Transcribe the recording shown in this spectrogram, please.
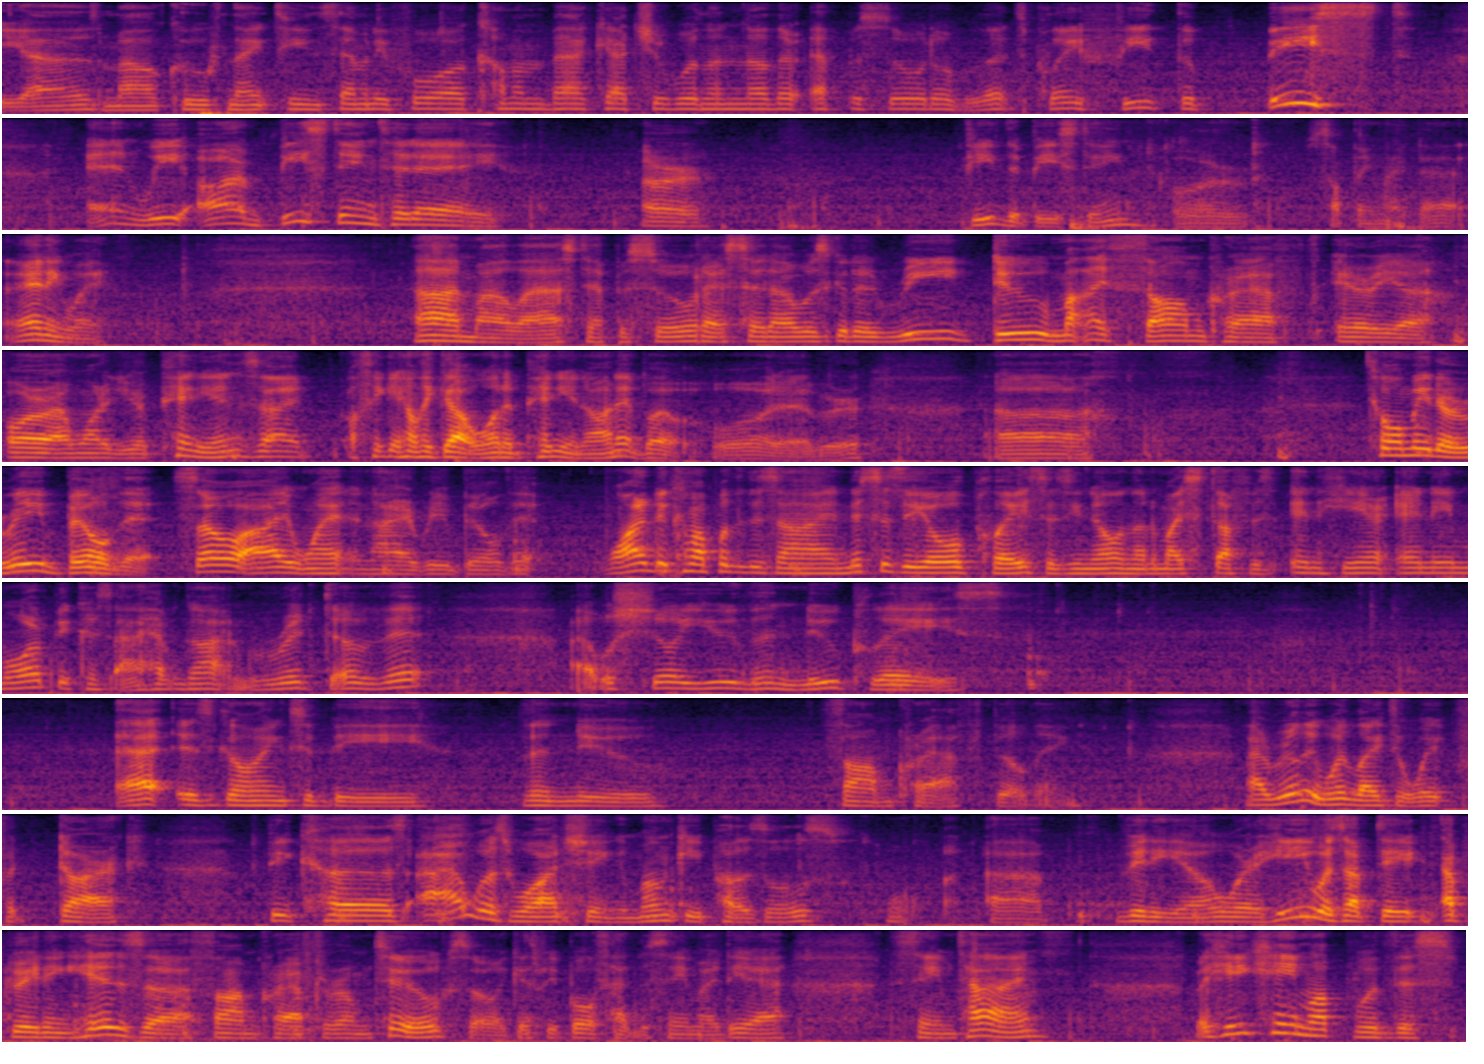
Hey guys, Malkuth1974 coming back at you with another episode of Let's Play Feed the Beast! And we are beasting today! Or, Feed the Beasting, or something like that. Anyway, on my last episode I said I was going to redo my Thaumcraft area, or I wanted your opinions. I, I think I only got one opinion on it, but whatever. Uh told me to rebuild it. So I went and I rebuilt it. Wanted to come up with a design. This is the old place. As you know, none of my stuff is in here anymore because I have gotten rid of it. I will show you the new place. That is going to be the new Thaumcraft building. I really would like to wait for dark because I was watching Monkey Puzzles uh, video where he was update upgrading his uh, Thaumcraft room too, so I guess we both had the same idea at the same time. But he came up with this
